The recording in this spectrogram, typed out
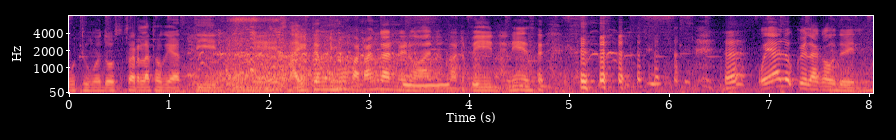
පුතුම දොස්තරලා තොගයක් තියෙන්නේ. සයිටම මෙහෙම පටන් ගන්න වෙනවා. අද මට පේන්නේ නේද? ඈ? ඔයා ලොකු වෙලා කවුද වෙන්නේ?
